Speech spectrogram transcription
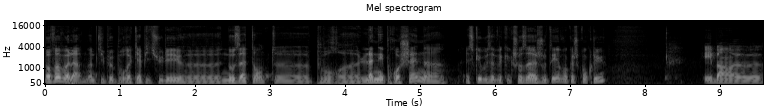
Enfin voilà, un petit peu pour récapituler euh, nos attentes euh, pour euh, l'année prochaine. Est-ce que vous avez quelque chose à ajouter avant que je conclue? Eh ben,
